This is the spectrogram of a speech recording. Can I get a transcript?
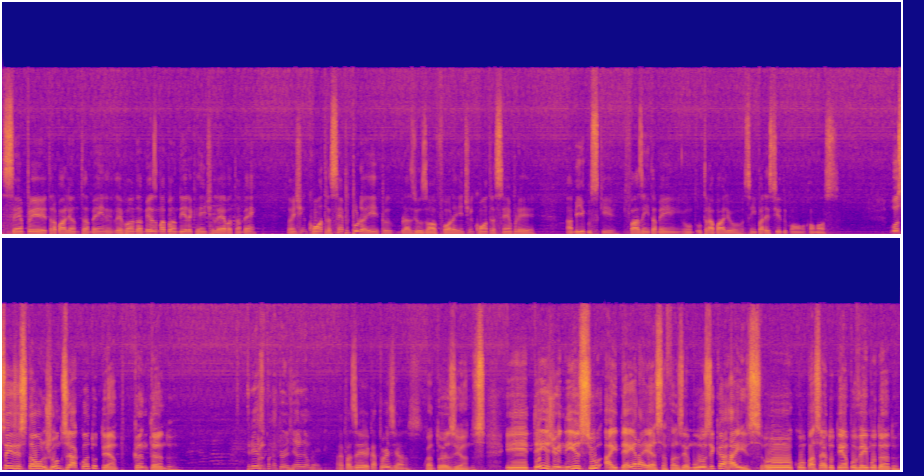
sempre trabalhando também, levando a mesma bandeira que a gente leva também. Então a gente encontra sempre por aí, pro Brasilzão afora, a gente encontra sempre amigos que, que fazem também o, o trabalho assim parecido com, com o nosso. Vocês estão juntos já há quanto tempo? Cantando? 13 para 14 anos, né, Humberto? Vai fazer 14 anos. 14 anos. E desde o início a ideia era essa, fazer música raiz. Ou com o passar do tempo veio mudando?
